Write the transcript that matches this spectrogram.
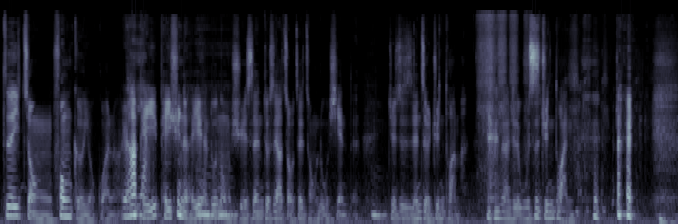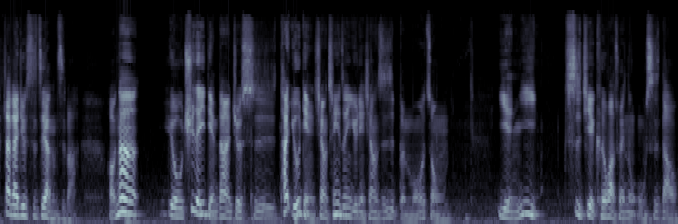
这一种风格有关了，因为他培培训的也很多那种学生，都是要走这种路线的，嗯、就是忍者军团嘛，那就是武士军团，大概大概就是这样子吧。好，那有趣的一点当然就是，它有点像千叶真一，有点像是日本某种演绎世界刻画出来那种武士道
